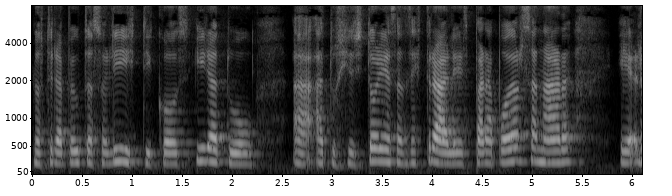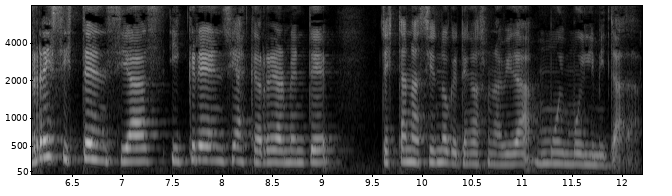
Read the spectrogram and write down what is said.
los terapeutas holísticos, ir a, tu, a tus historias ancestrales para poder sanar eh, resistencias y creencias que realmente te están haciendo que tengas una vida muy, muy limitada.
